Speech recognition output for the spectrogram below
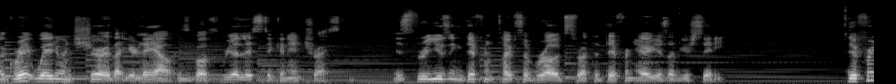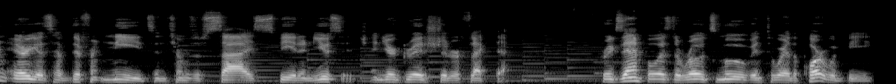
A great way to ensure that your layout is both realistic and interesting is through using different types of roads throughout the different areas of your city. Different areas have different needs in terms of size, speed, and usage, and your grid should reflect that. For example, as the roads move into where the port would be,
